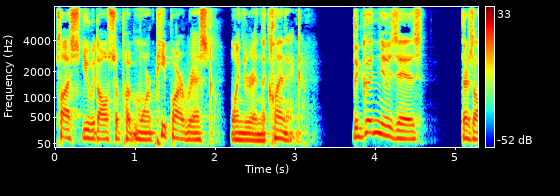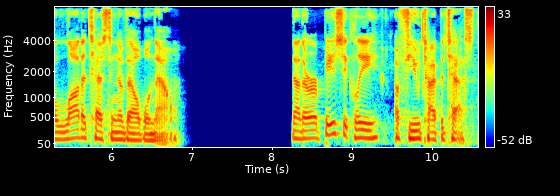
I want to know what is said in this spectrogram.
Plus, you would also put more people at risk when you're in the clinic. The good news is there's a lot of testing available now. Now, there are basically a few type of tests.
